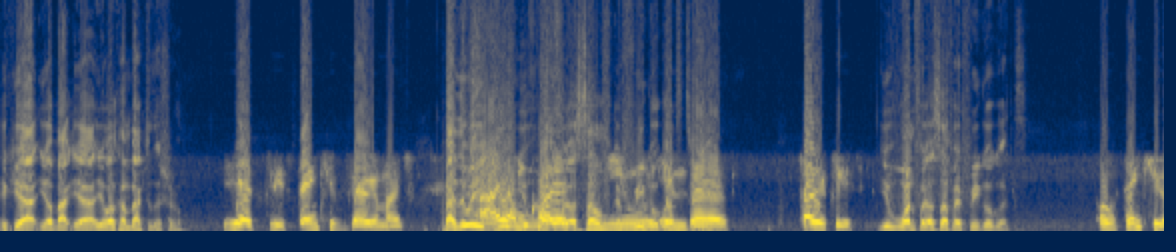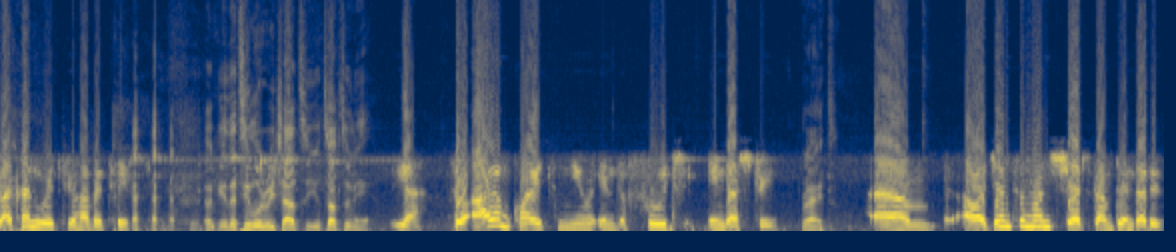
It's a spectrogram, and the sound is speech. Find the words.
Ikuya, you're back. Yeah, you're welcome back to the show. Yes, please. Thank you very much. By the way, I you, am you've won for yourself a free Go-Gut in the. Sorry, please. You've won for yourself a free Go-Gut. Oh, thank you. I can't wait to have a taste. Okay, the team will reach out to you. Talk to me. yeah. So I am quite new in the food industry. Right. Um, our gentleman shared something that is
